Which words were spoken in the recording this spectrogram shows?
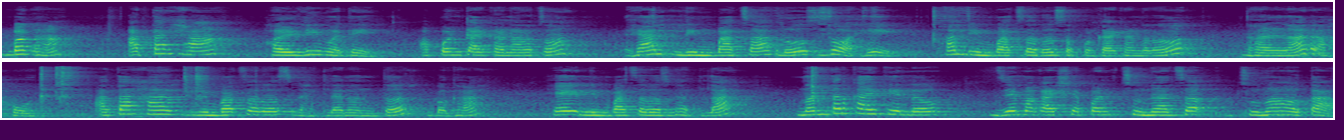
बघा आता ह्या हळदीमध्ये आपण काय करणार आहोत? ह्या लिंबाचा रस जो आहे हा लिंबाचा रस आपण काय करणार आहोत? घालणार आहोत. आता हा लिंबाचा रस घातल्यानंतर बघा हे लिंबाचा रस घातला. नंतर काय केलं? जे मगाशी आपण चुनाचा चुना होता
